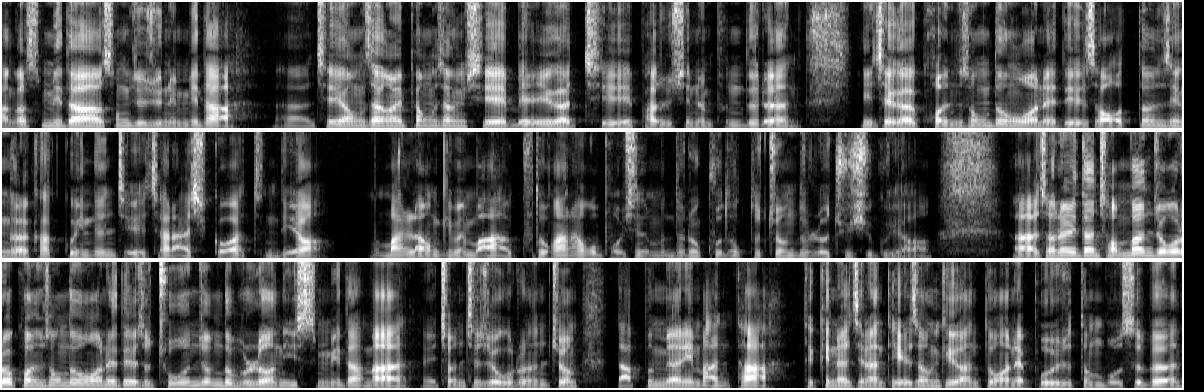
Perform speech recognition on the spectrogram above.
반갑습니다. 송주준입니다. 아, 제 영상을 평상시에 매일같이 봐주시는 분들은 이 제가 권성동 의원에 대해서 어떤 생각을 갖고 있는지 잘 아실 것 같은데요. 뭐 말 나온 김에 뭐 아- 구독 안 하고 보시는 분들은 구독도 좀 눌러주시고요. 아, 저는 일단 전반적으로 권성동 의원에 대해서 좋은 점도 물론 있습니다만 예, 전체적으로는 좀 나쁜 면이 많다. 특히나 지난 대선 기간 동안에 보여줬던 모습은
